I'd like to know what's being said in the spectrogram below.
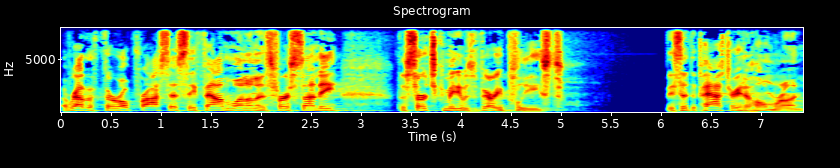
a rather thorough process. They found one on his first Sunday. The search committee was very pleased. They said the pastor hit a home run.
